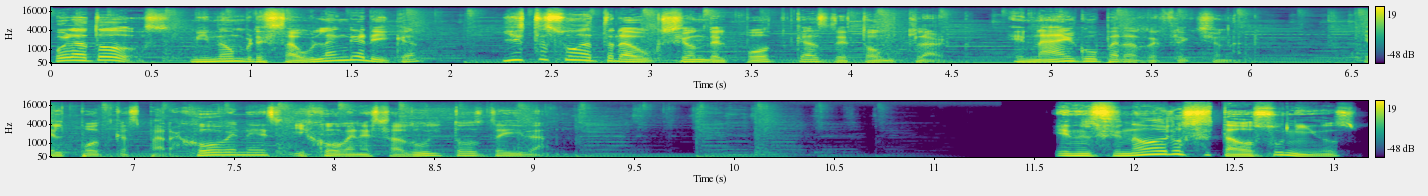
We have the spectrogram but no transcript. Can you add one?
Hola a todos, mi nombre es Saúl Angarica y esta es una traducción del podcast de Tom Clark, en Algo para Reflexionar, el podcast para jóvenes y jóvenes adultos de IDAM. En el Senado de los Estados Unidos,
